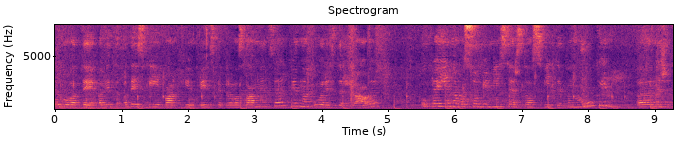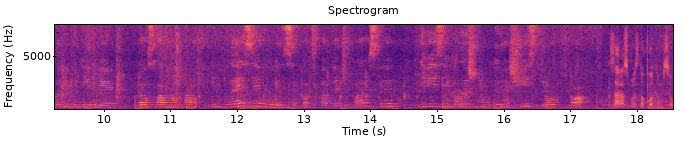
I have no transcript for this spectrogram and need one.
витребувати від Одеської єпархії Української православної церкви на користь держави Україна в особі Міністерства освіти та науки на житловій будівлі православного храму Інглезі, вулиця 25 Чапаївської дивізії колишня, будинок 6, дроб 2. Зараз ми знаходимося у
